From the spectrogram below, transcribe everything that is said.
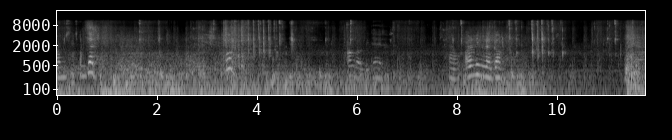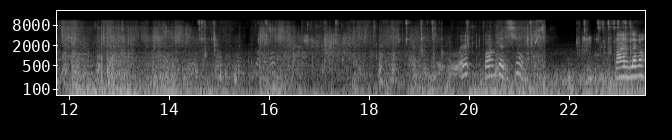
I'm, I'm dead. Oh, I'm be dead. ow. I don't even have a gun. Well, I'm dead soon. Nine lever.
